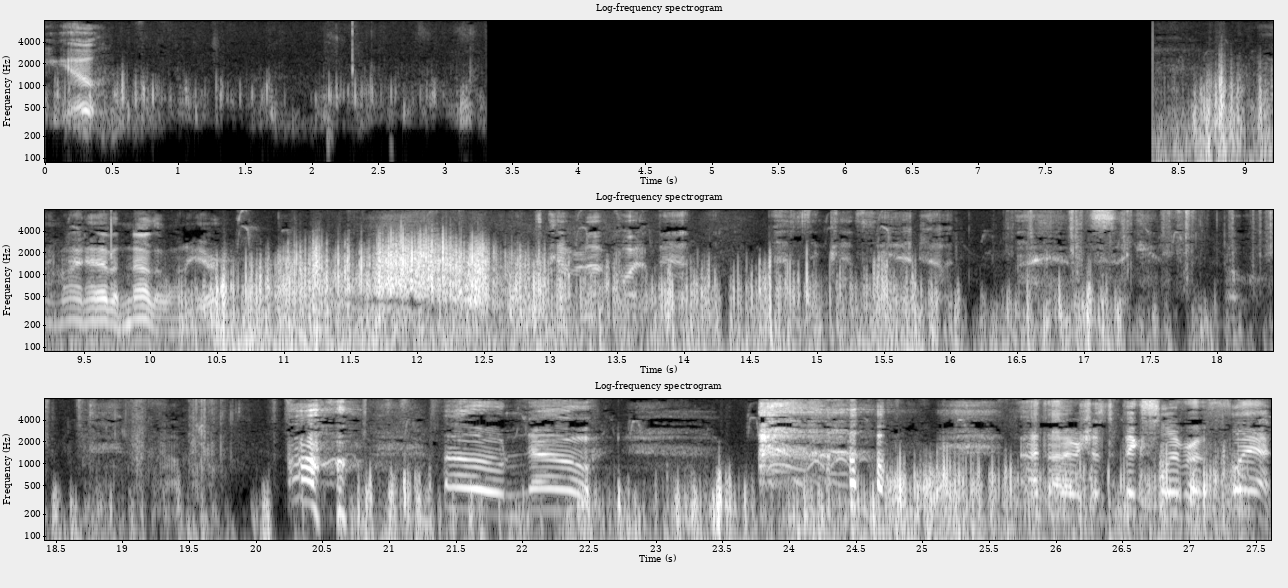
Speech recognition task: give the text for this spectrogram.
There you go. We might have another one here. It's covered up quite a bit. I think that's the edge of it. Let's see. Oh, oh, oh no! I thought it was just a big sliver of flint.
